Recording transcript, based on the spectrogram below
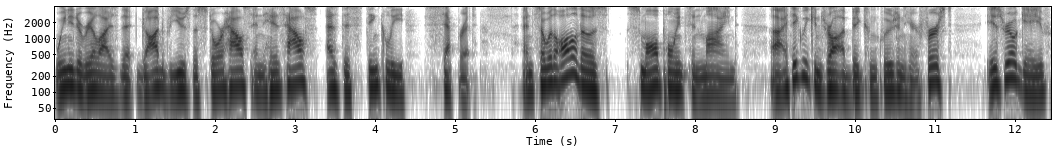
we need to realize that God views the storehouse and His house as distinctly separate. And so, with all of those small points in mind, uh, I think we can draw a big conclusion here. First, Israel gave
